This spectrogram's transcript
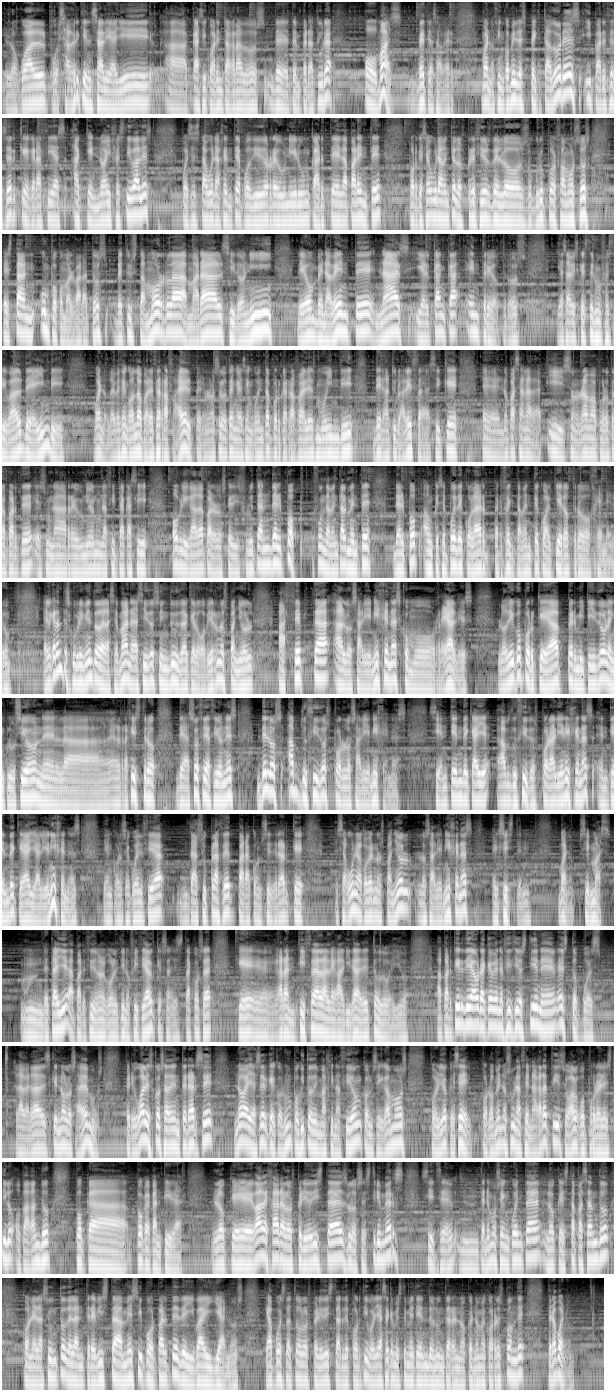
Lo cual, pues a ver quién sale allí a casi 40 grados de temperatura o más, vete a saber. Bueno, 5.000 espectadores y parece ser que gracias a que no hay festivales, pues esta buena gente ha podido reunir un cartel aparente porque seguramente los precios de los grupos famosos están un poco más baratos. Vetusta Morla, Amaral, Sidoní, León Benavente, Nas y El Canca, entre otros. Ya sabéis que este es un festival de indie bueno, de vez en cuando aparece Rafael, pero no se lo tengáis en cuenta porque Rafael es muy indie de naturaleza, así que eh, no pasa nada. Y Sonorama, por otra parte, es una reunión, una cita casi obligada para los que disfrutan del pop, fundamentalmente del pop, aunque se puede colar perfectamente cualquier otro género. El gran descubrimiento de la semana ha sido sin duda que el gobierno español acepta a los alienígenas como reales. Lo digo porque ha permitido la inclusión en, el registro de asociaciones de los abducidos por los alienígenas. Si entiende que hay abducidos por alienígenas, entiende que hay alienígenas. Y en consecuencia, da su placer para considerar que, según el gobierno español, los alienígenas existen. Bueno, sin más, un detalle aparecido en el boletín oficial, que es esta cosa que garantiza la legalidad de todo ello. A partir de ahora, ¿qué beneficios tiene esto? Pues la verdad es que no lo sabemos, pero igual es cosa de enterarse, no vaya a ser que con un poquito de imaginación consigamos, pues yo qué sé, por lo menos una cena gratis o algo por el estilo o pagando poca, poca cantidad lo que va a dejar a los periodistas, los streamers, si mm, tenemos en cuenta lo que está pasando con el asunto de la entrevista a Messi por parte de Ibai Llanos, que ha puesto a todos los periodistas deportivos. Ya sé que me estoy metiendo en un terreno que no me corresponde, pero bueno,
